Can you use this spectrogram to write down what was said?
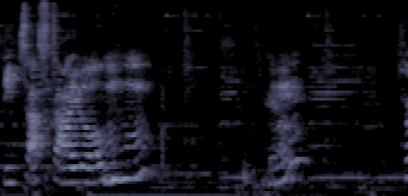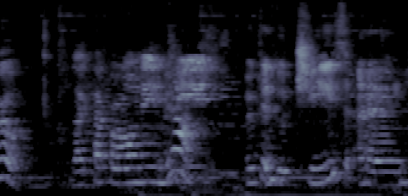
pizza style. Mm-hmm. Mhm. True. Like pepperoni Yeah. cheese. You can do cheese and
